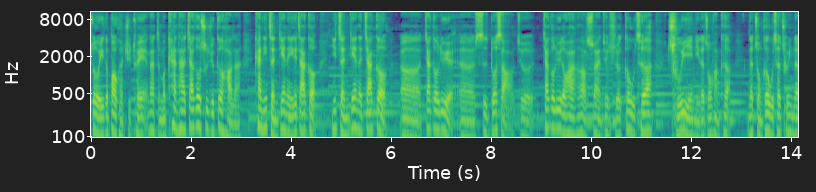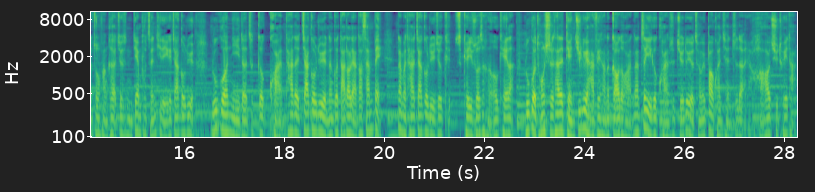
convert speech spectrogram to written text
作为一个爆款去推。那怎么看它加购数据够好呢？看你整店的一个加购，你整店的加购，呃，加购率，呃，是多少？就加购率的话很好算，就是购物车除以你的总访客。你的总购物车除以你的总访客，就是你店铺整体的一个加购率。如果你的这个款它的加购率能够达到两到三倍，那么它的加购率就可可以说是很 OK 了。如果同时它的点击率还非常的高的话，那这一个款是绝对有成为爆款潜质的，好好去推它。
